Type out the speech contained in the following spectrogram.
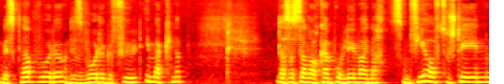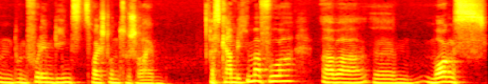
und es knapp wurde und es wurde gefühlt immer knapp, dass es dann auch kein Problem war, nachts um vier aufzustehen und, und vor dem Dienst zwei Stunden zu schreiben. Das kam nicht immer vor, aber ähm, morgens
